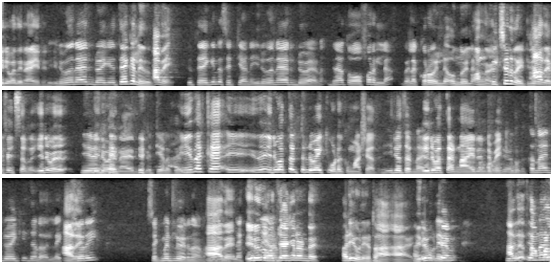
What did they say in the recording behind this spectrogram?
ഇരുപതിനായിരം രൂപ. ഇരുപതിനായിരം രൂപ തേക്കല്ലേ അതെ. ഇത് തേക്കിന്റെ സെറ്റിയാണ് ഇരുപതിനായിരം രൂപയാണ്. ഇതിനകത്ത് ഓഫർ ഇല്ല വിലക്കുറവില്ല ഒന്നുമില്ല. ഫിക്സഡ് റേറ്റ് അതെ ഫിക്സഡ് ഇരുപത് ഇരുപതിനായിരം ഇതൊക്കെ ഇത് ഇരുപത്തെട്ട് രൂപയ്ക്ക് കൊടുക്കും മാഷെ അത്. ഇരുപത്തെണ്ണായിരം ഇരുപത്തെണ്ണായിരം രൂപയ്ക്ക് കൊടുക്കും. ഇരുപത്തെണ്ണായിരം രൂപയ്ക്ക് ഇതുണ്ടോ? ലക്ഷറി സെഗ്മെന്റിൽ വരുന്നതാണ്. അതെ. ഇരുന്ന് നോക്കി എങ്ങനെയുണ്ട് അടിപൊളി കേട്ടോ. അത് നമ്മൾ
